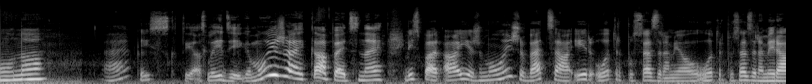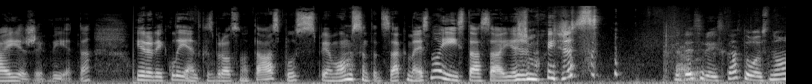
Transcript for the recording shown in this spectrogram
Un uh, ēka izskatījās līdzīga mūžai. Kāpēc ne? Vispār āieža mūža vecā ir otra puse ezeram, jau otra puse ezeram ir āieža vieta. Ir arī klienti, kas brauc no tās puses pie mums un tad saka, mēs no īstās āieža mūžas. Bet es arī skatos no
